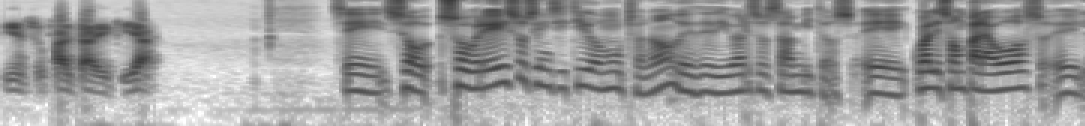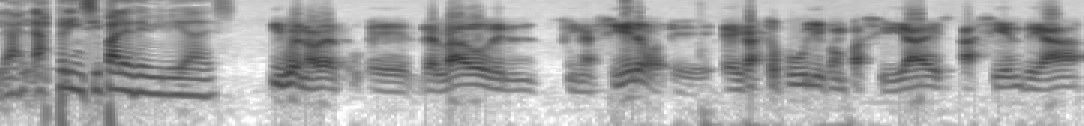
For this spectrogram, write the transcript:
y en su falta de equidad. Sí, sobre eso se ha insistido mucho, ¿no? Desde diversos ámbitos. Eh, ¿Cuáles son para vos eh, las, principales debilidades? Y bueno, a ver, eh, del lado del financiero, el gasto público en pasividades asciende a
